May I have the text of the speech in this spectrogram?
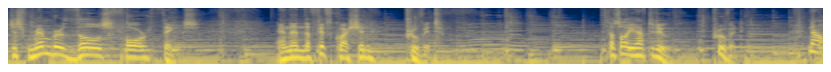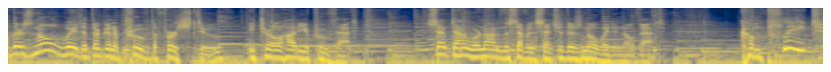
Just remember those four things. And then the fifth question prove it. That's all you have to do. Prove it. Now, there's no way that they're going to prove the first two. Eternal, how do you prove that? Sent down, we're not in the seventh century. There's no way to know that. Complete,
